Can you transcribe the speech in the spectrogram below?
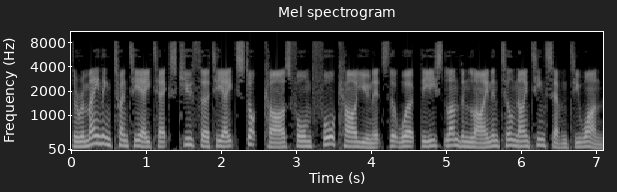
The remaining 28 XQ38 stock cars formed four car units that worked the East London line until 1971.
